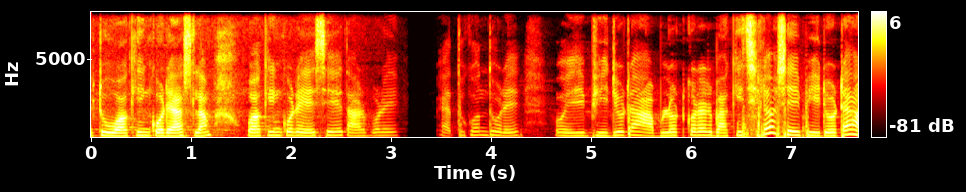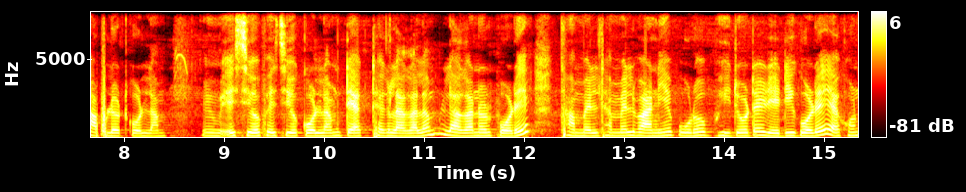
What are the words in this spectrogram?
একটু ওয়াকিং করে আসলাম। ওয়াকিং করে এসে তারপরে এতক্ষণ ধরে ওই ভিডিওটা আপলোড করার বাকি ছিল, সেই ভিডিওটা আপলোড করলাম। এসিও ফেসিও করলাম, ট্যাগ ট্যাগ লাগালাম। লাগানোর পরে থামেল ঠামেল বানিয়ে পুরো ভিডিওটা রেডি করে এখন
